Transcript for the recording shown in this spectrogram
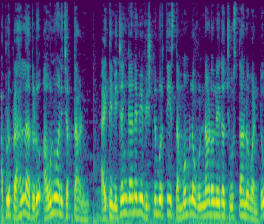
అప్పుడు ప్రహ్లాదుడు అవును అని చెప్తాడు. అయితే నిజంగానే మీ విష్ణుమూర్తి ఈ స్తంభంలో ఉన్నాడో లేదో చూస్తాను అంటూ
